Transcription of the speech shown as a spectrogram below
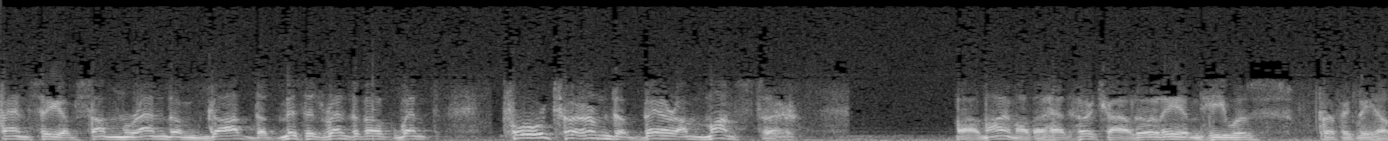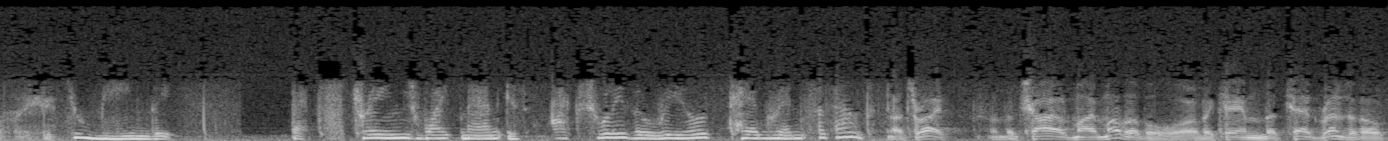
fancy of some random god that Mrs. Rensevelt went full term to bear a monster. While my mother had her child early, and he was perfectly healthy. You mean the that strange white man is actually the real Ted Rensevelt? That's right. And the child my mother bore became the Ted Rensevelt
